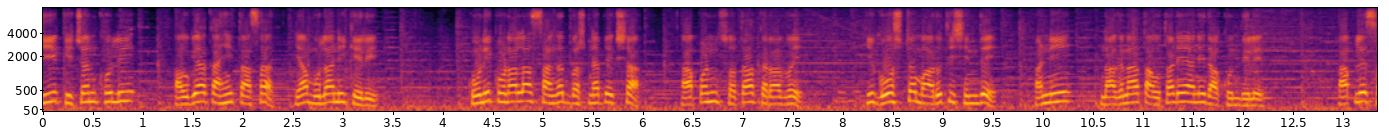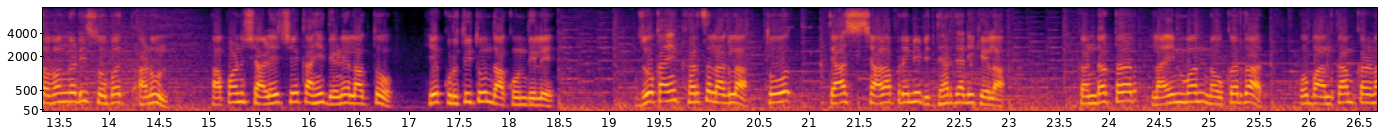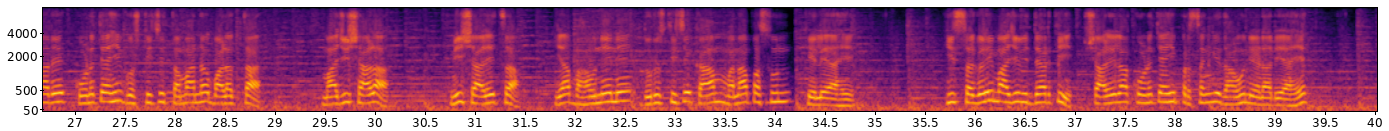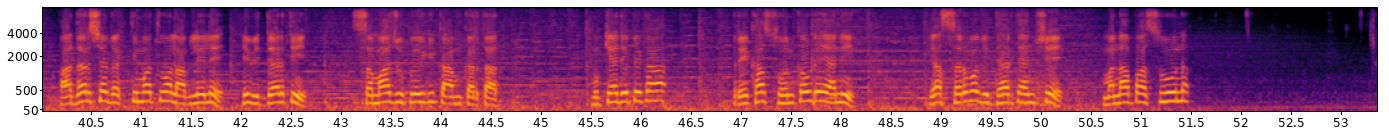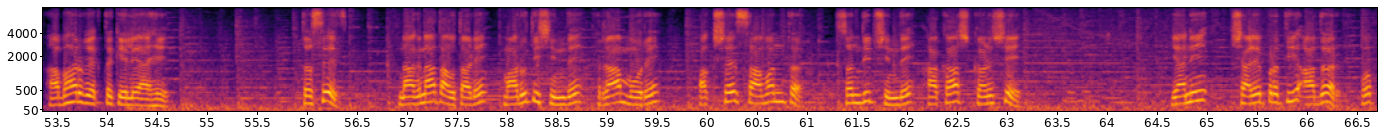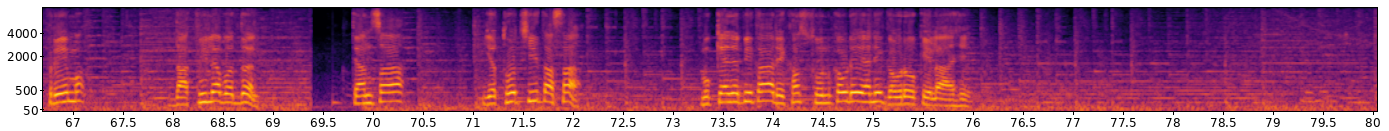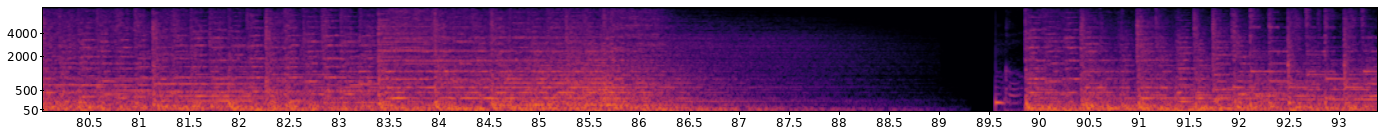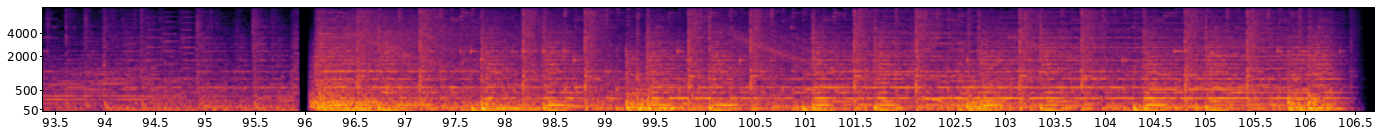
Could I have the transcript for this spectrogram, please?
ती किचन खोली अवघ्या काही तासात या मुलांनी केली. कोणी कोणाला सांगत बसण्यापेक्षा आपण स्वतः करावे ही गोष्ट मारुती शिंदे आणि नागनाथ आवताडे यांनी दाखवून दिले. आपले सवंगडी सोबत आणून आपण शाळेचे काही देणे लागतो हे कृतीतून दाखवून दिले. जो काही खर्च लागला तो त्या शाळाप्रेमी विद्यार्थ्यांनी केला. कंडक्टर लाईनमन नौकरदार व बांधकाम करणारे कोणत्याही गोष्टीची तमा न बाळगता माझी शाळा मी शाळेचा या भावनेने दुरुस्तीचे काम मनापासून केले आहे. ही सगळी माझी विद्यार्थी शाळेला कोणत्याही प्रसंगी धावून येणारी आहेत. आदर्श व्यक्तिमत्व लाभलेले हे विद्यार्थी समाज उपयोगी काम करतात. मुख्याध्यापिका रेखा सोनकवडे यांनी या सर्व विद्यार्थ्यांचे मनापासून आभार व्यक्त केले आहे. तसेच नागनाथ आवताडे मारुती शिंदे राम मोरे अक्षय सावंत संदीप शिंदे आकाश कणशे यांनी शाळेप्रती आदर व प्रेम दाखविल्याबद्दल त्यांचा यथोचित असा मुख्याध्यापिका रेखा सोनकवडे यांनी गौरव केला आहे.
